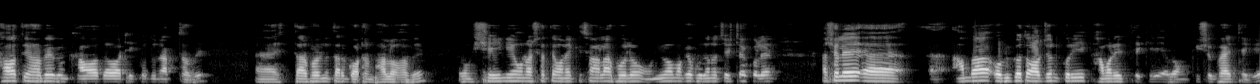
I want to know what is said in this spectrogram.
খাওয়াতে হবে এবং খাওয়া দাওয়া ঠিক মতন রাখতে হবে। তারপরে তার গঠন ভালো হবে এবং সেই নিয়ে ওনার সাথে অনেক কিছু আলাপ হলো, উনিও আমাকে বোঝানোর চেষ্টা করলেন। আসলে আমরা অভিজ্ঞতা অর্জন করি খামারের থেকে এবং কৃষক ভাইয়ের থেকে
